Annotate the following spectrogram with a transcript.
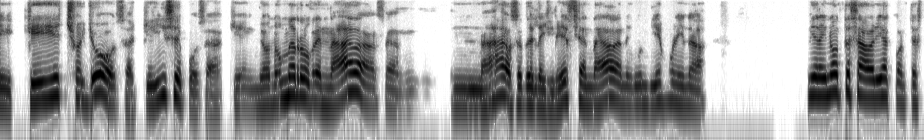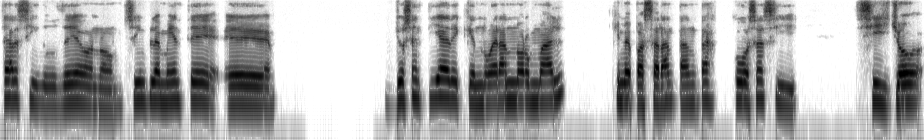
eh, ¿qué he hecho yo? O sea, ¿qué hice? Pues, o sea, que yo no me robé nada, o sea, nada, o sea, de la iglesia, nada, ningún diezmo ni nada. Mira, y no te sabría contestar si dudé o no. Simplemente yo sentía de que no era normal que me pasaran tantas cosas si, si yo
